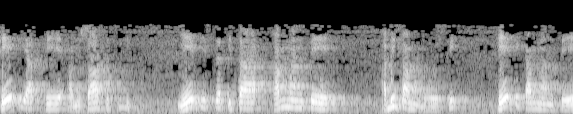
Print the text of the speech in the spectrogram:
තේති අත්තේ අනුශාසති. යේතිස්ස පිතා කම්මන්තේ අபிසම්භෝසි තේති කම්මන්තේ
